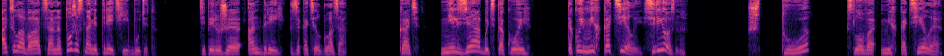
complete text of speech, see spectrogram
А целоваться она тоже с нами третьей будет. Теперь уже Андрей закатил глаза. Кать, нельзя быть такой... такой мягкотелой, серьезно. Что? Слово «мягкотелое»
